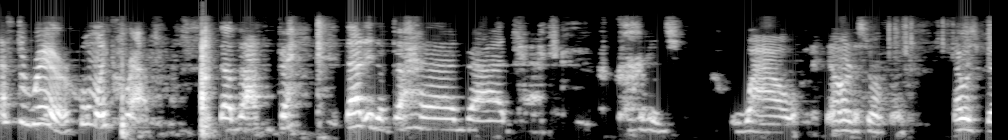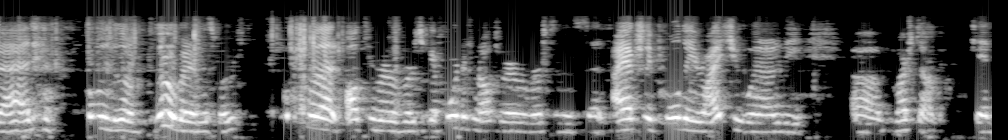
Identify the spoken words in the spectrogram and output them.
That's the rare. Oh my crap. That that's bad. That is a bad, bad pack. Garbage. Wow. Now on to Stormfront. That was bad. Hopefully it's a little, little better than this one. For that ultra rare reverse, you get four different ultra rare reverses in this set. I actually pulled a Raichu one out of the uh, Marshtomp tin,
